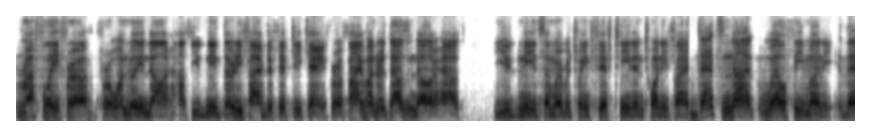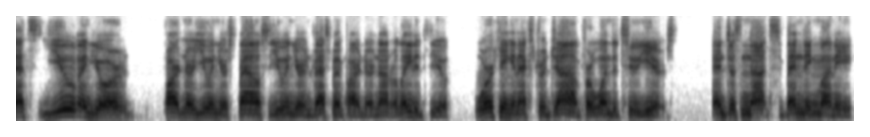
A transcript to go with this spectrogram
roughly for a for a one million dollar house, you'd need thirty five to fifty k. For a five hundred thousand dollar house, you'd need somewhere between fifteen and twenty five. That's not wealthy money. That's you and your partner, you and your spouse, you and your investment partner, not related to you, working an extra job for one to two years, and just not spending money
